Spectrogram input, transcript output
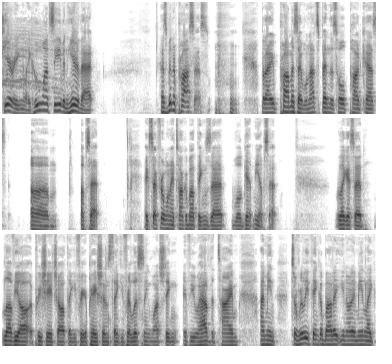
cheering. Like, who wants to even hear that? Has been a process. but I promise I will not spend this whole podcast um, upset, except for when I talk about things that will get me upset. Like I said, love y'all, appreciate y'all. Thank you for your patience. Thank you for listening, watching. If you have the time, I mean, to really think about it, you know what I mean? Like,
